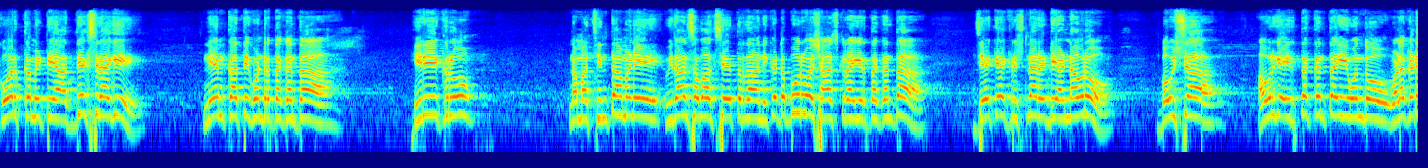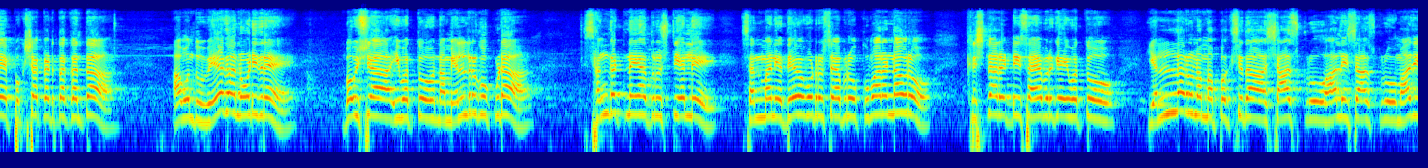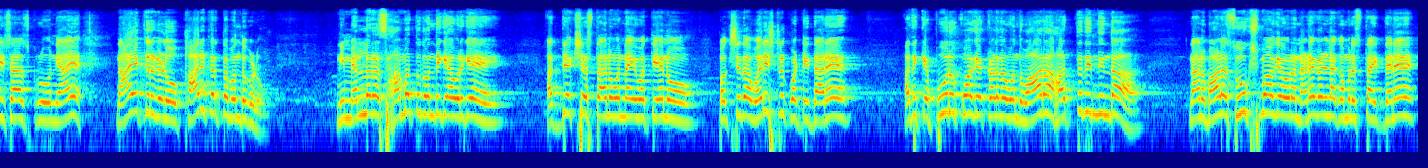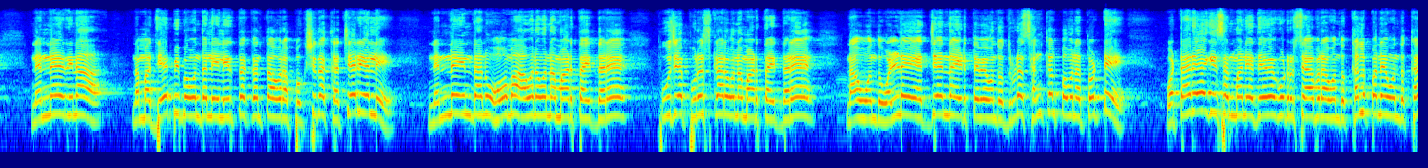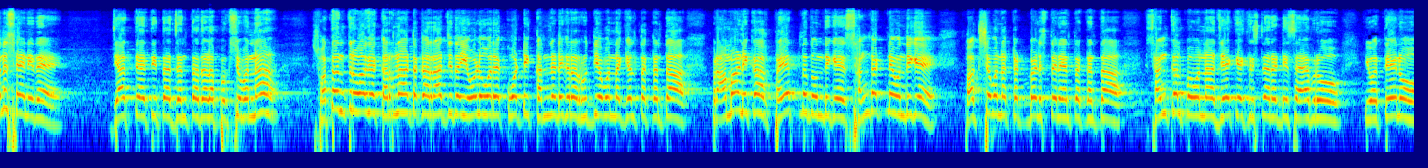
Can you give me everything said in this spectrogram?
Core ಕಮಿಟಿಯ ಅಧ್ಯಕ್ಷರಾಗಿ ನೇಮಕಾತಿಗೊಂಡಿರ್ತಕ್ಕಂಥ ಹಿರಿಯಕರು ನಮ್ಮ ಚಿಂತಾಮಣಿ ವಿಧಾನಸಭಾ ಕ್ಷೇತ್ರದ ನಿಕಟಪೂರ್ವ ಶಾಸಕರಾಗಿರ್ತಕ್ಕಂಥ ಜೆ ಕೆ ಕೃಷ್ಣಾರೆಡ್ಡಿ ಅಣ್ಣವರು ಬಹುಶಃ ಅವ್ರಿಗೆ ಇರ್ತಕ್ಕಂಥ ಈ ಒಂದು ಒಳಗಡೆ ಪಕ್ಷ ಕಟ್ತಕ್ಕಂಥ ಆ ಒಂದು ವೇಗ ನೋಡಿದರೆ ಬಹುಶಃ ಇವತ್ತು ನಮ್ಮೆಲ್ಲರಿಗೂ ಕೂಡ ಸಂಘಟನೆಯ ದೃಷ್ಟಿಯಲ್ಲಿ ಸನ್ಮಾನ್ಯ ದೇವೇಗೌಡರು ಸಾಹೇಬರು, ಕುಮಾರಣ್ಣ ಅವರು, ಕೃಷ್ಣಾರೆಡ್ಡಿ ಸಾಹೇಬರಿಗೆ ಇವತ್ತು ಎಲ್ಲರೂ ನಮ್ಮ ಪಕ್ಷದ ಶಾಸಕರು, ಹಾಲಿ ಶಾಸಕರು, ಮಾಜಿ ಶಾಸಕರು, ನ್ಯಾಯ, ನಾಯಕರುಗಳು, ಕಾರ್ಯಕರ್ತ ಬಂಧುಗಳು, ನಿಮ್ಮೆಲ್ಲರ ಸಹಮತದೊಂದಿಗೆ ಅವರಿಗೆ ಅಧ್ಯಕ್ಷ ಸ್ಥಾನವನ್ನು ಇವತ್ತೇನು ಪಕ್ಷದ ವರಿಷ್ಠರು ಕೊಟ್ಟಿದ್ದಾರೆ. ಅದಕ್ಕೆ ಪೂರಕವಾಗಿ ಕಳೆದ ಒಂದು ವಾರ, ಹತ್ತು ದಿನದಿಂದ ನಾನು ಭಾಳ ಸೂಕ್ಷ್ಮವಾಗಿ ಅವರ ನಡೆಗಳನ್ನ ಗಮನಿಸ್ತಾ ಇದ್ದೇನೆ. ನಿನ್ನೆ ದಿನ ನಮ್ಮ ಜೆ ಪಿ ಭವನದಲ್ಲಿ ಇಲ್ಲಿ ಇರ್ತಕ್ಕಂಥ ಅವರ ಪಕ್ಷದ ಕಚೇರಿಯಲ್ಲಿ ನಿನ್ನೆಯಿಂದನೂ ಹೋಮ ಹವನವನ್ನು ಮಾಡ್ತಾ ಇದ್ದಾರೆ, ಪೂಜೆ ಪುರಸ್ಕಾರವನ್ನು ಮಾಡ್ತಾ ಇದ್ದಾರೆ. ನಾವು ಒಂದು ಒಳ್ಳೆಯ ಹೆಜ್ಜೆಯನ್ನು ಇಡ್ತೇವೆ, ಒಂದು ದೃಢ ಸಂಕಲ್ಪವನ್ನು ತೊಟ್ಟಿ ಒಟ್ಟಾರೆಯಾಗಿ ಸನ್ಮಾನ್ಯ ದೇವೇಗೌಡರು ಸಾಹೇಬರ ಒಂದು ಕಲ್ಪನೆ, ಒಂದು ಕನಸೇನಿದೆ. ಜಾತ್ಯತೀತ ಜನತಾದಳ ಪಕ್ಷವನ್ನು ಸ್ವತಂತ್ರವಾಗಿ ಕರ್ನಾಟಕ ರಾಜ್ಯದ ಏಳೂವರೆ ಕೋಟಿ ಕನ್ನಡಿಗರ ಹೃದಯವನ್ನು ಗೆಲ್ತಕ್ಕಂಥ ಪ್ರಾಮಾಣಿಕ ಪ್ರಯತ್ನದೊಂದಿಗೆ, ಸಂಘಟನೆಯೊಂದಿಗೆ ಪಕ್ಷವನ್ನು ಕಟ್ಬೆಳೆಸ್ತೇನೆ ಅಂತಕ್ಕಂಥ ಸಂಕಲ್ಪವನ್ನು ಜೆ ಕೆ ಕೃಷ್ಣಾರೆಡ್ಡಿ ಸಾಹೇಬರು ಇವತ್ತೇನು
